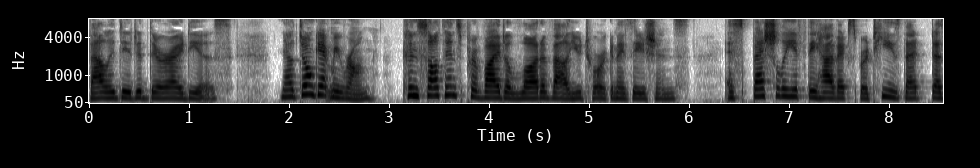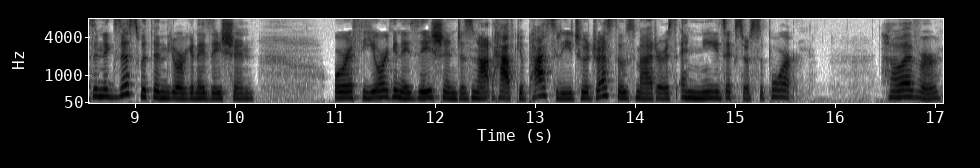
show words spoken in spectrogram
validated their ideas. Now, don't get me wrong, consultants provide a lot of value to organizations especially if they have expertise that doesn't exist within the organization, or if the organization does not have capacity to address those matters and needs extra support. However,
